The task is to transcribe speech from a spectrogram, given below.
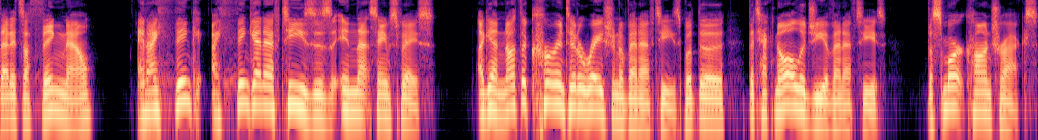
that it's a thing now. And I think I think NFTs is in that same space. Again, not the current iteration of NFTs, but the the technology of NFTs, the smart contracts,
